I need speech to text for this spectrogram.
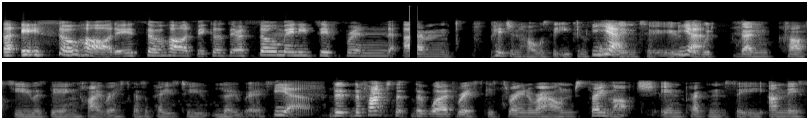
uh, it is so hard it is so hard because there are so many different um, pigeonholes that you can fall Yeah, into yeah. that would then class you as being high risk as opposed to low risk. yeah The the fact that the word risk is thrown around so much in pregnancy and this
